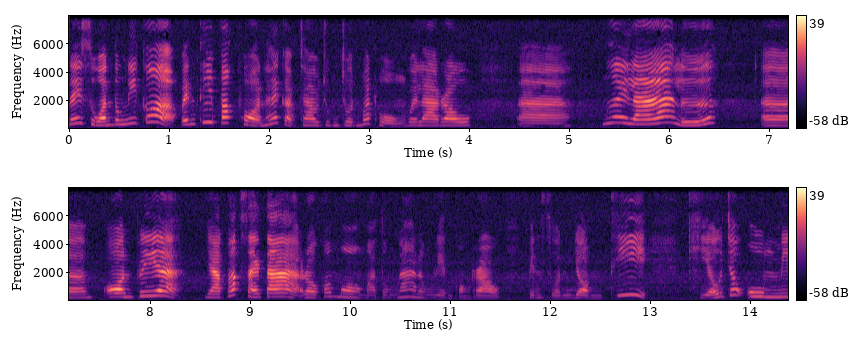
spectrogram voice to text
ในสวนตรงนี้ก็เป็นที่พักผ่อนให้กับชาวชุมชนวัดหงเวลาเราอ่าเมื่อยล้าหรืออ่ออ่อนเพลียอยากพักสายตาเราก็มองมาตรงหน้าโรงเรียนของเรา เป็นสวนหย่อมที่เขียวเจ้าอุ่มมี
